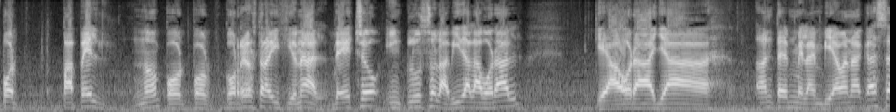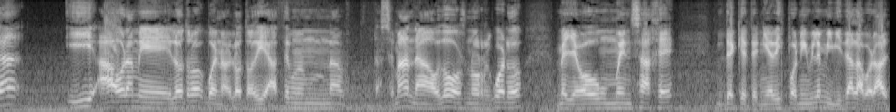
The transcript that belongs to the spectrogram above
por papel, ¿no? Por, por correos tradicional. De hecho, incluso la vida laboral, que ahora ya antes me la enviaban a casa y ahora me el otro, bueno, el otro día, hace una semana o dos, no recuerdo, me llegó un mensaje de que tenía disponible mi vida laboral.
